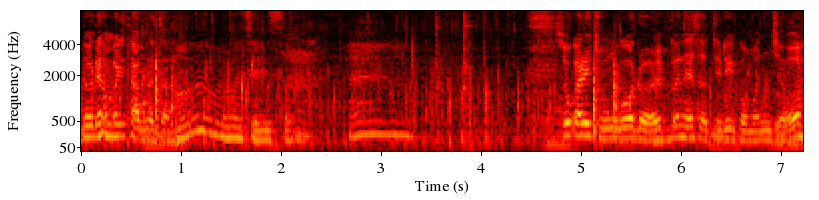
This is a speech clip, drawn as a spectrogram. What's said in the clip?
노래 한 번씩 다 불렀잖아. 아유 얼마나 재밌어. 쏘가리 좋은 거를 꺼내서 드리고 먼저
